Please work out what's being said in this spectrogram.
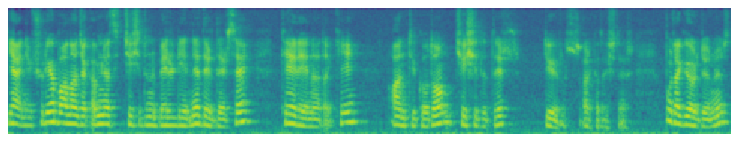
Yani şuraya bağlanacak amino asit çeşidini belirleyen nedir derse tRNA'daki antikodon çeşididir diyoruz arkadaşlar. Burada gördüğünüz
